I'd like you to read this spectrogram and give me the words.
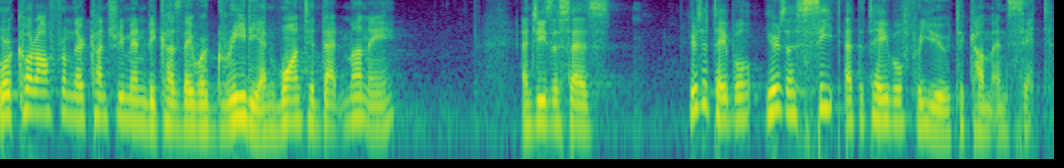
Were cut off from their countrymen because they were greedy and wanted that money. And Jesus says, Here's a table, here's a seat at the table for you to come and sit.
